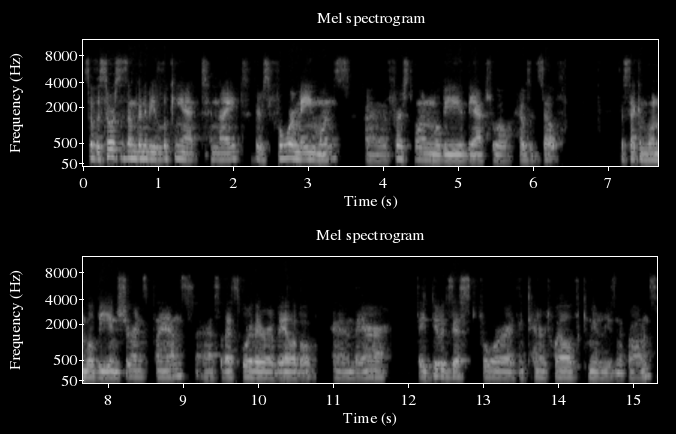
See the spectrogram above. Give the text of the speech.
So the sources I'm going to be looking at tonight, there's four main ones. Uh, the first one will be the actual house itself. The second one will be insurance plans. Uh, so that's where they're available. And they are, they do exist for, I think, 10 or 12 communities in the province.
